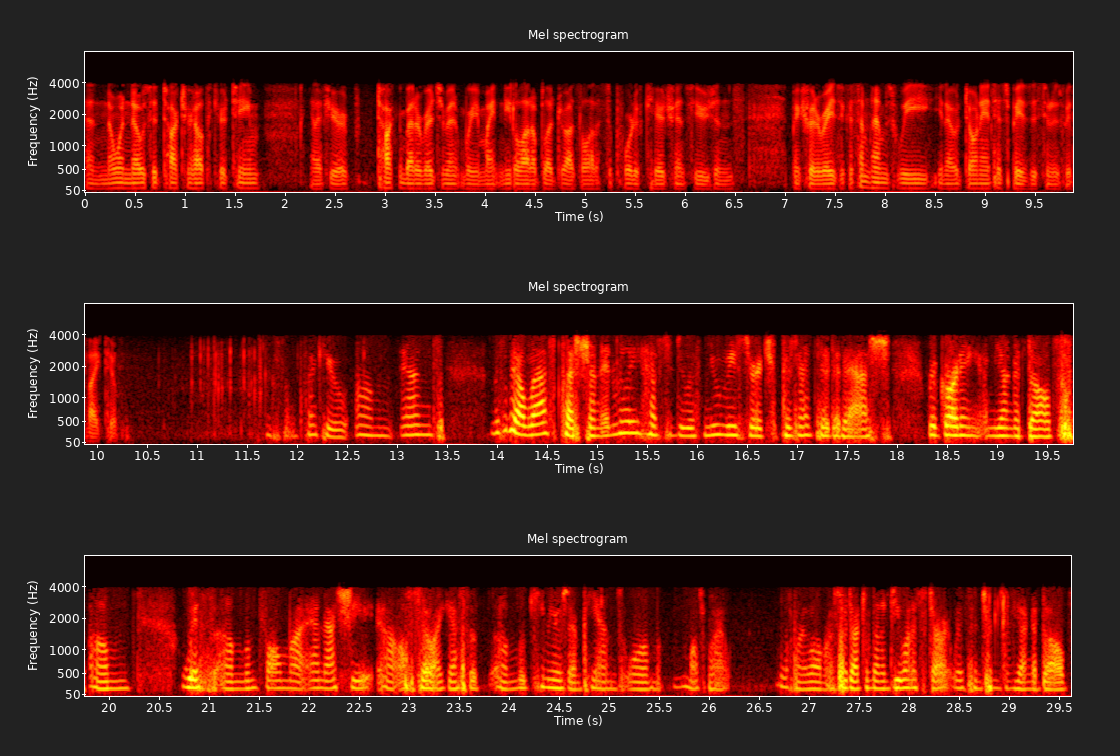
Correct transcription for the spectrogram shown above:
and no one knows it, talk to your healthcare team. And if you're talking about a regimen where you might need a lot of blood draws, a lot of supportive care transfusions, make sure to raise it because sometimes we, you know, don't anticipate it as soon as we'd like to. Excellent. Thank you. Um, and this will be our last question. It really has to do with new research presented at ASH regarding um, young adults um, with um, lymphoma and actually uh, also, I guess, with um, leukemias, MPNs, or multiple myeloma. So, Dr. Leonard, do you want to start with, in terms of young adults,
